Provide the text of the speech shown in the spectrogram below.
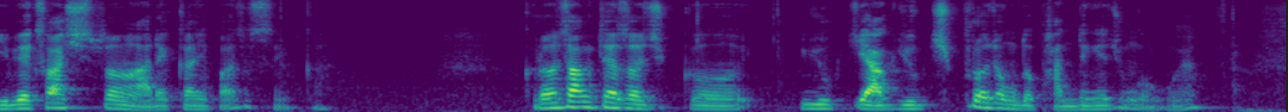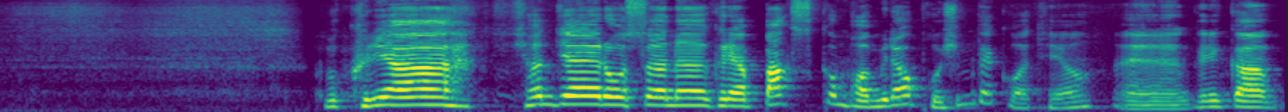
240선 아래까지 빠졌으니까. 그런 상태에서 지금 6, 약 60% 정도 반등해 준 거고요. 뭐 그냥 현재로서는 그냥 박스권 범위라고 보시면 될 것 같아요. 예, 그러니까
